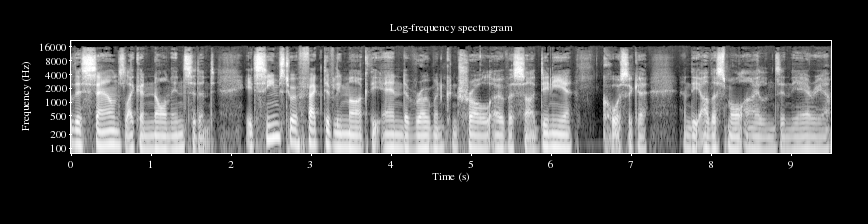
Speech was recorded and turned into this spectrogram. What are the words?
this sounds like a non incident, it seems to effectively mark the end of Roman control over Sardinia, Corsica, and the other small islands in the area.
